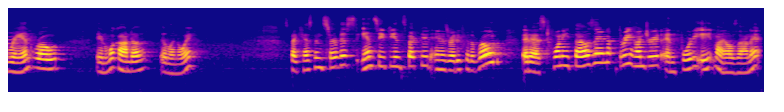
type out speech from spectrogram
Rand Road in Wauconda, Illinois. This bike has been serviced and safety inspected and is ready for the road. It has 20,348 miles on it.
